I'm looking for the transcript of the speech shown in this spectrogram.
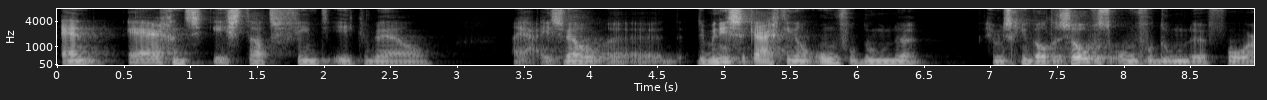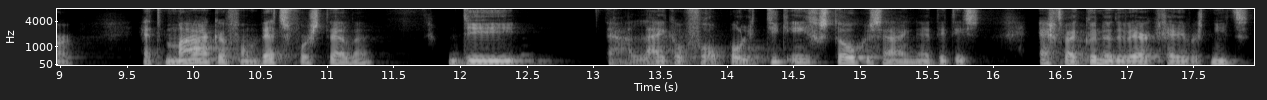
En ergens is dat, vind ik wel, nou ja, is wel, uh, de minister krijgt hier een onvoldoende, en misschien wel de zoveelste onvoldoende voor het maken van wetsvoorstellen die ja, lijken vooral politiek ingestoken zijn. Hè. Dit is echt, wij kunnen de werkgevers niet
